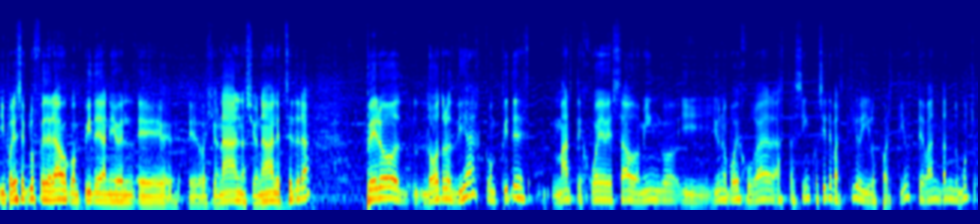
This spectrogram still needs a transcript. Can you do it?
Y por ese club federado compite a nivel eh, eh, regional, nacional, etcétera. Pero los otros días compites martes, jueves, sábado, domingo y, y uno puede jugar hasta 5 o 7 partidos y los partidos te van dando mucho.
